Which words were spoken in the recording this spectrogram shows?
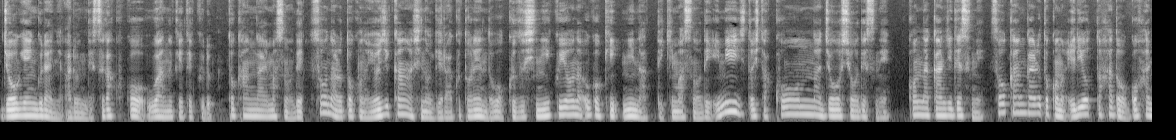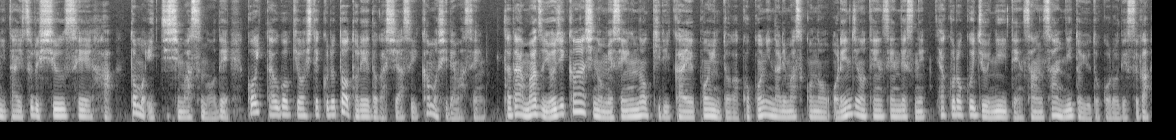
上限ぐらいにあるんですが、ここを上抜けてくると考えますので、そうなるとこの4時間足の下落トレンドを崩しに行くような動きになってきますので、イメージとしてはこんな上昇ですね。こんな感じですね。そう考えるとこのエリオット波動5波に対する修正波とも一致しますので、こういった動きをしてくるとトレードがしやすいかもしれません。ただ、まず4時間足の目線の切り替えポイントがここになります。このオレンジの点線ですね。162.332というところですが、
